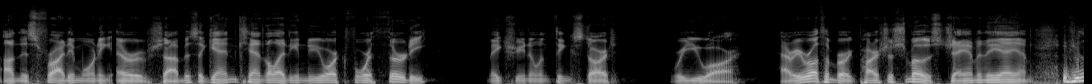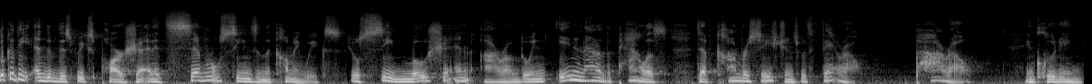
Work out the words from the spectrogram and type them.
on this Friday morning, Erev Shabbos. Again, candlelighting in New York, 430. Make sure you know when things start where you are. Harry Rothenberg, Parsha Shmos, JM in the AM. If you look at the end of this week's Parsha and its several scenes in the coming weeks, you'll see Moshe and Aaron going in and out of the palace to have conversations with Pharaoh, Paro, including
